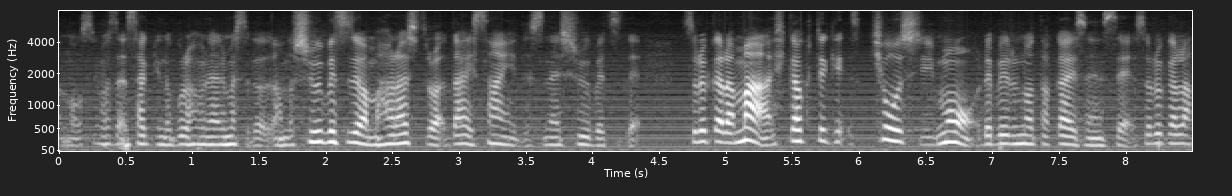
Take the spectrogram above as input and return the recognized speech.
あのすみませんさっきのグラフにありましたけどあの州別ではマハラシュトラ第3位ですね州別でそれからまあ比較的教師もレベルの高い先生それから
